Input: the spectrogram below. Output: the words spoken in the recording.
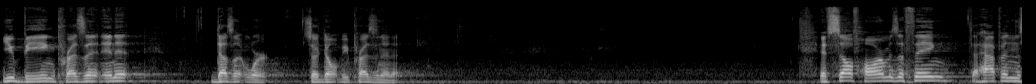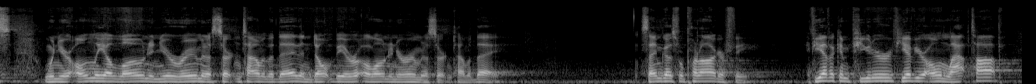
You being present in it doesn't work so don't be present in it. If self harm is a thing that happens when you're only alone in your room at a certain time of the day, then don't be alone in your room at a certain time of day. Same goes for pornography. If you have a computer, if you have your own laptop,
